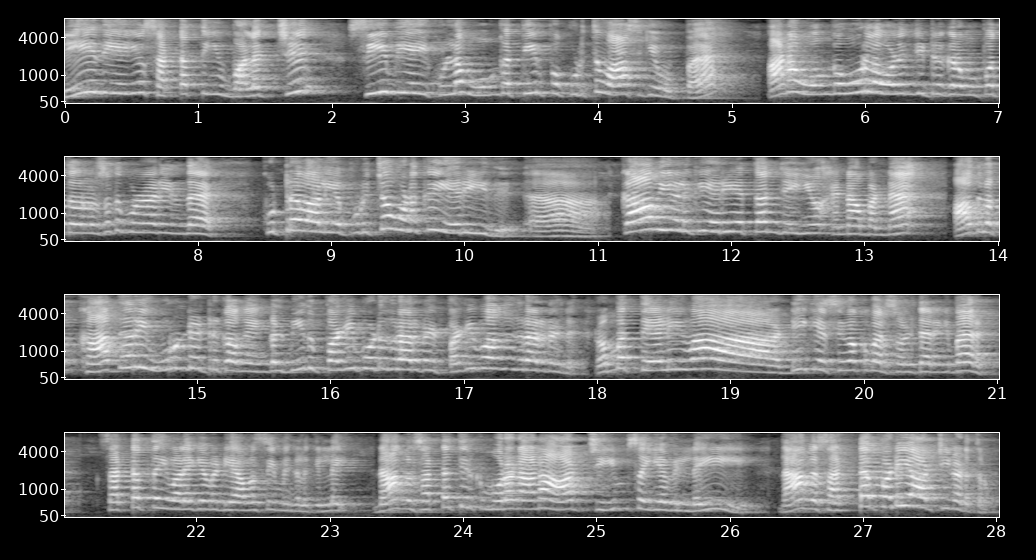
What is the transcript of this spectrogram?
நீதியையும் சட்டத்தையும் வளைச்சு சிபிஐக்குள்ள உங்க தீர்ப்பை கொடுத்து வாசிக்க வைப்பேன் ஆனா உங்க ஊர்ல ஒளிஞ்சிட்டு இருக்கிற முப்பத்தோரு வருஷத்துக்கு முன்னாடி இருந்த குற்றவாளியை பிடிச்சா உனக்கு எரியுது. காவியலுக்கு எரியத்தான் செய்யும். என்ன பண்ண? அதுல கதறி உருண்டுட்டு இருக்காங்க. எங்கள் மீது பழி போடுகிறார்கள் பழி வாங்குகிறார்கள் ரொம்ப தெளிவா டி. கே. சிவகுமார் சொல்லிட்டாருங்க பாரு சட்டத்தை வளைக்க வேண்டிய அவசியம் எங்களுக்கு இல்லை. நாங்கள் சட்டத்திற்கு முரணான ஆட்சியும் செய்யவில்லை. நாங்க சட்டப்படி ஆட்சி நடத்துறோம்.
